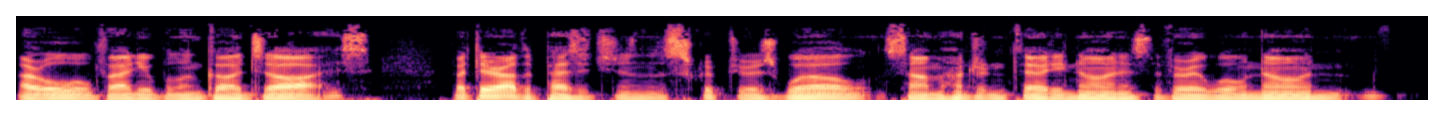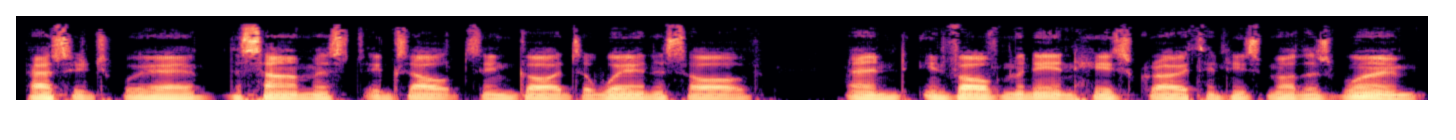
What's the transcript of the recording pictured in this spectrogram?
are all valuable in God's eyes. But there are other passages in the scripture as well. Psalm 139 is the very well known passage where the psalmist exalts in God's awareness of and involvement in his growth in his mother's womb.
